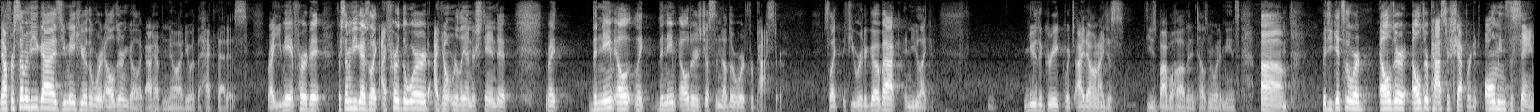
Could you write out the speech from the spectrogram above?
Now, for some of you guys, you may hear the word elder and go like, I have no idea what the heck that is, right? You may have heard it. For some of you guys, like, I've heard the word, I don't really understand it, right? The name, el- like the name elder is just another word for pastor. It's like if you were to go back and you like knew the Greek, which I don't, I just use Bible Hub and it tells me what it means. Um, but you get to the word elder, elder, pastor, shepherd. It all means the same.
